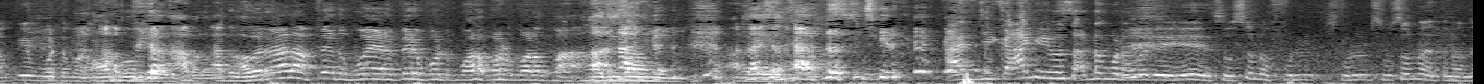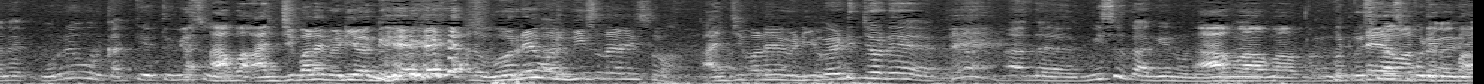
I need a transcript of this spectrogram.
அப்பயே போட்டு அந்த ஒரு ஆள் அப்பயே அந்த மூவாயிரம் பேர் போட்டு போல போல போலப்பா. அஞ்சு காக்கை இவன் சண்டை போடும்போது சுசனை ஃபுல் ஃபுல் சுசனை எடுத்துன்னு வந்தோடனே ஒரே ஒரு கத்தி எடுத்து வீசுவான். ஆமா அஞ்சு மலை வெடிவாங்க அது ஒரே ஒரு வீசு தான் வீசுவான். அஞ்சு மலை வெடியும். வெடிச்சோடனே அந்த மிசு காக்கைன்னு ஒண்ணு ஆமா, ஆமா, ஆமா. இந்த கிறிஸ்மஸ் முடி வந்து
